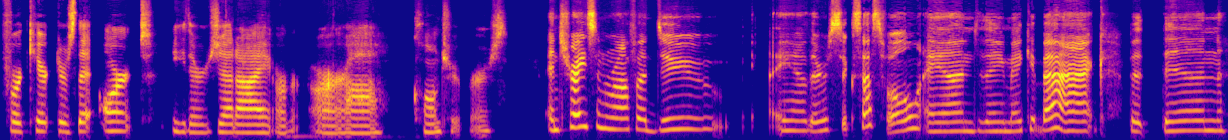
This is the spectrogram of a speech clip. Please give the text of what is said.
for characters that aren't either Jedi or or uh, clone troopers. And Trace and Rafa do, you know, they're successful and they make it back, but then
